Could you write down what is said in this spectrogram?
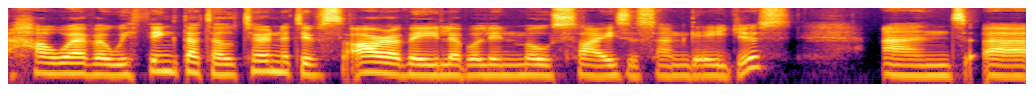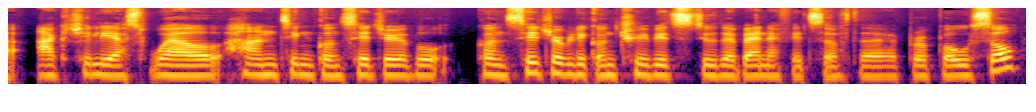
however, we think that alternatives are available in most sizes and gauges and uh, actually as well hunting considerable considerably contributes to the benefits of the proposal.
